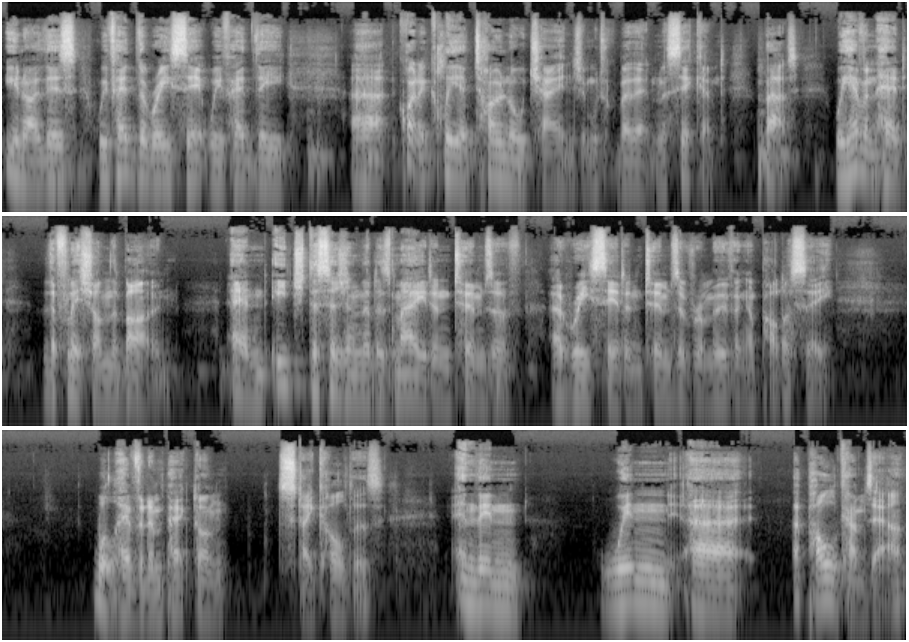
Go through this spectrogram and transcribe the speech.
you know there's we've had the reset we've had the uh, quite a clear tonal change and we'll talk about that in a second but we haven't had the flesh on the bone and each decision that is made in terms of a reset, in terms of removing a policy, will have an impact on stakeholders. And then when uh, a poll comes out,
